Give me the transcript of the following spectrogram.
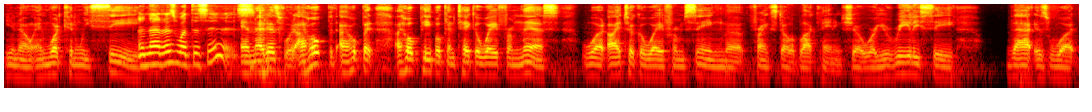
You know, and what can we see? And that is what this is. And that is what I hope. I hope it. I hope people can take away from this what I took away from seeing the Frank Stella Black painting show, where you really see that is what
